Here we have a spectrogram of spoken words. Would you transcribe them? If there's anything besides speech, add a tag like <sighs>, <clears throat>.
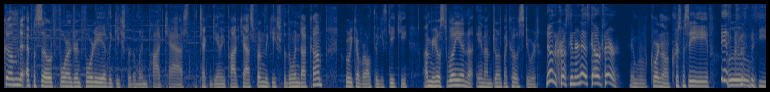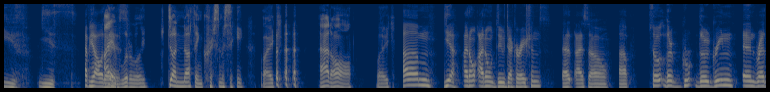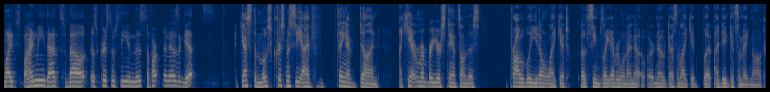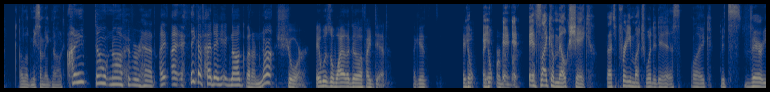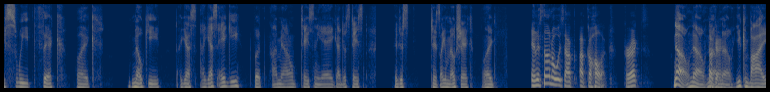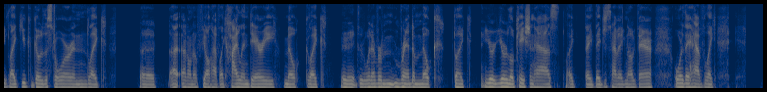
Welcome to episode 440 of the Geeks for the Win podcast, the tech and gaming podcast from the geeksforthewin.com, where we cover all things geeky. I'm your host, William, and I'm joined by co host Stuart. Known across the internet, Skylar Terror. And we're recording on Christmas Eve. It's Woo. Christmas Eve. Yes. Happy holidays. I have literally done nothing Christmassy, like <laughs> at all. Like, Um. Yeah. I don't. I don't do decorations. That I so. Uh. So the gr- the green and red lights behind me. That's about as Christmassy in this apartment as it gets. I guess the most Christmassy I've thing I've done. I can't remember your stance on this. Probably you don't like it. Uh, it seems like everyone I know or know doesn't like it, but I did get some eggnog. I love me some eggnog. I don't know if I've ever had. I I think I've had eggnog, but I'm not sure. It was a while ago if I did. Like it's. I don't. I don't it- remember. it- it's like a milkshake. That's pretty much what it is. Like it's very sweet, thick, like milky. I guess. I guess eggy, but I mean, I don't taste any egg. I just taste. It just tastes like a milkshake. Like and it's not always al- alcoholic, correct? no, no, no, Okay. no. You can buy like you can go to the store and like, uh, I, I don't know if y'all have like Hiland Dairy milk, like uh, whatever random milk like your your location has like they they just have eggnog there or they have like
